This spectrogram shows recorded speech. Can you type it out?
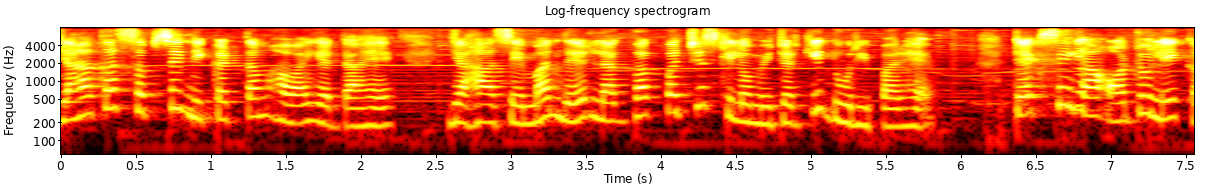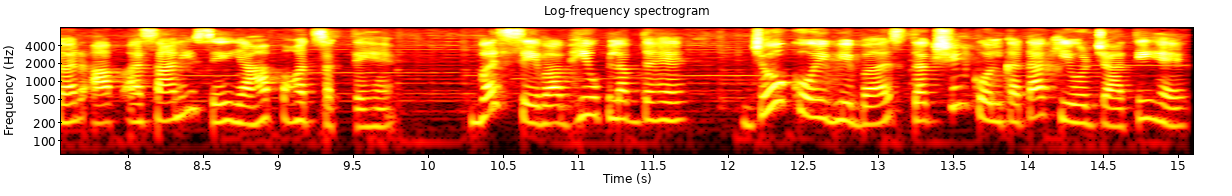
यहाँ का सबसे निकटतम हवाई अड्डा है। यहाँ से मंदिर लगभग 25 किलोमीटर की दूरी पर है। टैक्सी या ऑटो लेकर आप आसानी से यहाँ पहुँच सकते हैं। बस सेवा भी उपलब्ध है। जो कोई भी बस दक्षिण कोलकाता की ओर जाती है,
